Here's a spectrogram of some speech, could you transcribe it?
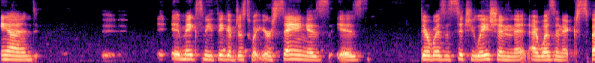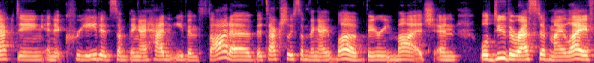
And it makes me think of just what you're saying is is there was a situation that I wasn't expecting and it created something I hadn't even thought of that's actually something I love very much. And will do the rest of my life.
